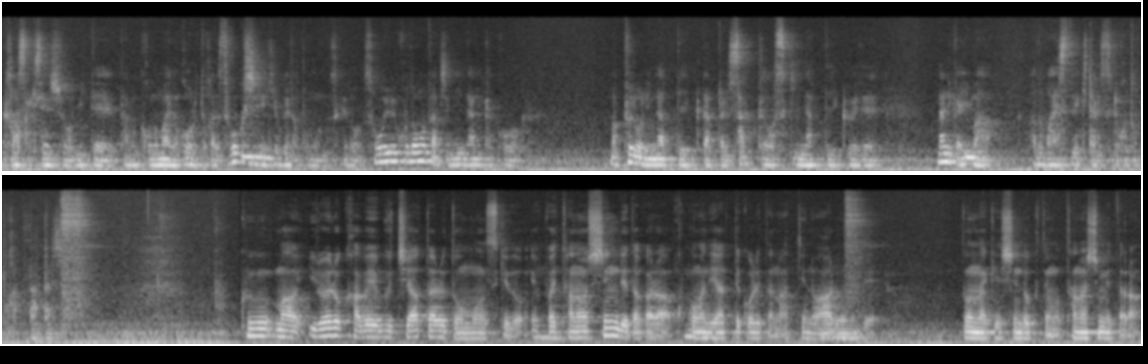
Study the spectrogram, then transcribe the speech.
川崎選手を見て多分この前のゴールとかですごく刺激を受けたと思うんですけど、そういう子どもたちに何かこう、まあ、プロになっていくだったりサッカーを好きになっていく上で何か今アドバイスできたりすることとかってあったりします？僕まあいろいろ壁ぶち当たると思うんですけどやっぱり楽しんでたからここまでやってこれたなっていうのはあるんで、どんだけしんどくても楽しめたら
